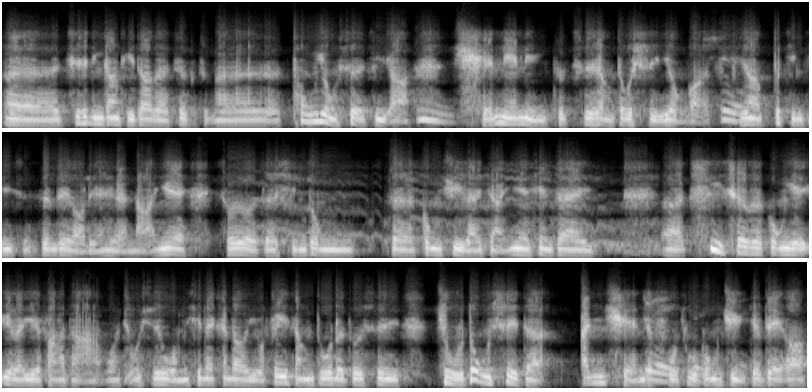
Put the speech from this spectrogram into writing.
呃，其实您刚提到的这个整个通用设计啊，嗯，全年龄都实际上都适用啊，实际上不仅仅只是针对老年人啊，因为所有的行动的工具来讲，因为现在。呃，汽车的工业越来越发达，我我其实我们现在看到有非常多的都是主动式的安全的辅助工具，对，不对哦？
